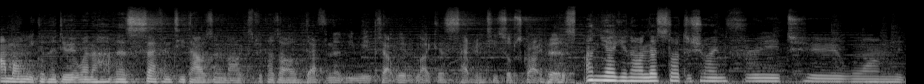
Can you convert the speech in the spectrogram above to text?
I'm only gonna do it when I have a 70,000 likes because I'll definitely reach out with like a 70 subscribers. And yeah, you know, let's start the show in three, two, one,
